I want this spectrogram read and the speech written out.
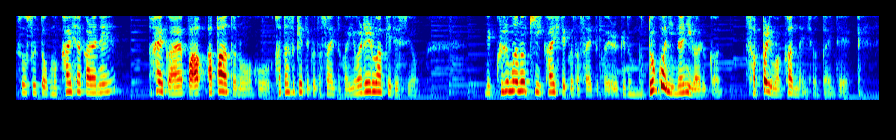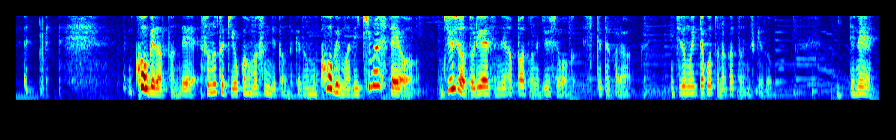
そうするともう会社からね早くアパートの方片付けてくださいとか言われるわけですよ。で車のキー返してくださいとか言われるけどもうどこに何があるかさっぱり分かんない状態で。神戸だったんでその時横浜住んでたんだけどもう神戸まで行きましたよ。住所はとりあえずねアパートの住所は知ってたから。一度も行ったことなかったんですけど行ってね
